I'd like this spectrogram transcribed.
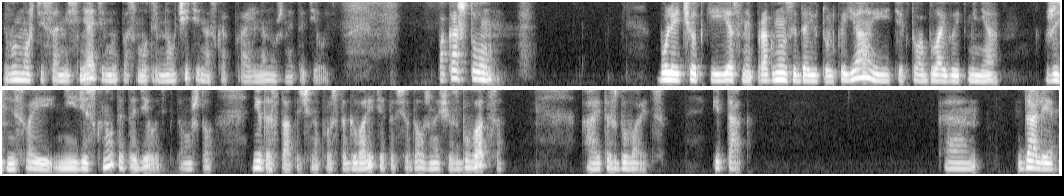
вы можете сами снять, и мы посмотрим. Научите нас, как правильно нужно это делать. Пока что более четкие и ясные прогнозы даю только я, и те, кто облаивает меня в жизни своей, не рискнут это делать, потому что недостаточно просто говорить, это все должно еще сбываться, а это сбывается. Итак, эм, Далее.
